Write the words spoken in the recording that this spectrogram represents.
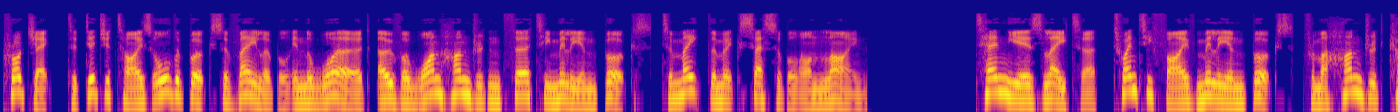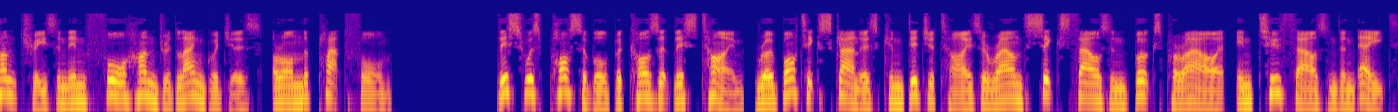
project to digitize all the books available in the Word, over 130 million books, to make them accessible online. Ten years later, 25 million books, from hundred countries and in 400 languages, are on the platform. This was possible because at this time, robotic scanners can digitize around 6,000 books per hour. In 2008,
